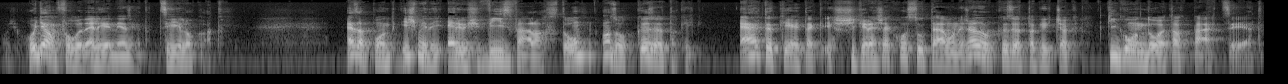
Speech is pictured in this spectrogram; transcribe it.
hogy hogyan fogod elérni ezeket a célokat. Ez a pont ismét egy erős vízválasztó azok között, akik eltökéltek és sikeresek hosszú távon, és azok között, akik csak kigondoltak pár célt.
